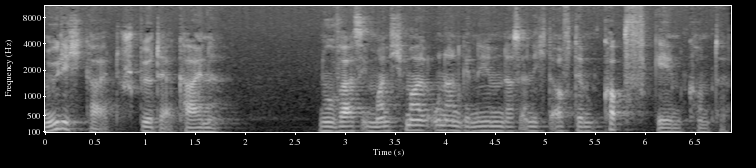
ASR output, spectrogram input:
Müdigkeit spürte er keine. Nur war es ihm manchmal unangenehm, dass er nicht auf dem Kopf gehen konnte.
